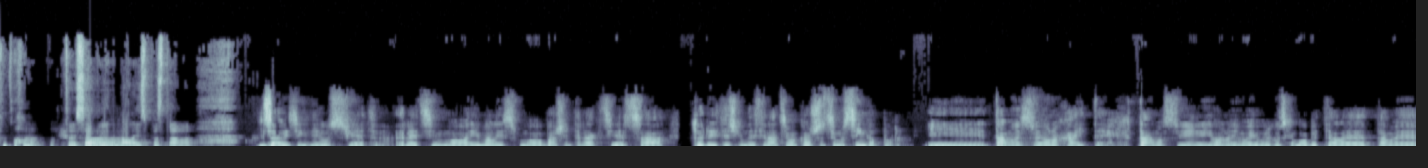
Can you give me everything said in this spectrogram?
ono, to je samo jedna mala ispostava. Zavisi gdje u svijetu. Recimo, imali smo baš interakcije sa turističkim destinacijama kao što recimo Singapur. I tamo je sve ono high tech. Tamo svi ono imaju vrhunske mobitele, tamo je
